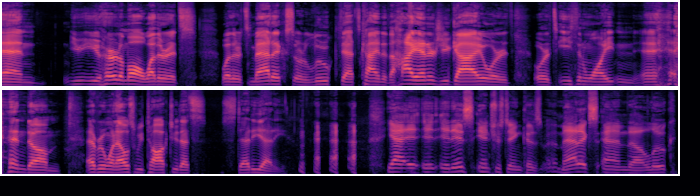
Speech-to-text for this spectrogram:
and you you heard them all. Whether it's whether it's Maddox or Luke, that's kind of the high energy guy, or or it's Ethan White and and um, everyone else we talk to. That's steady Eddie. Yeah, it, it, it is interesting because Maddox and uh, Luke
